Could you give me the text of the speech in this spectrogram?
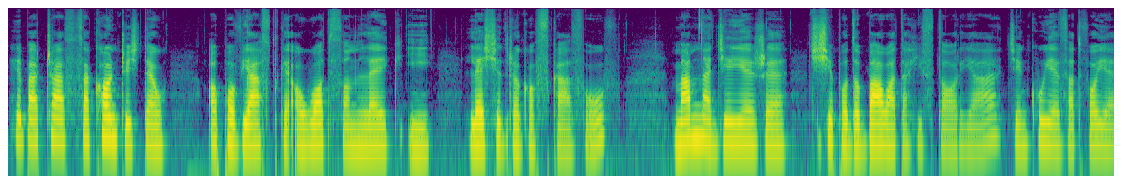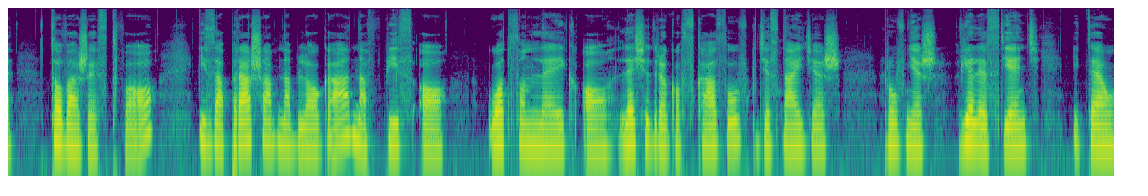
chyba czas zakończyć tę opowiastkę o Watson Lake i lesie drogowskazów. Mam nadzieję, że Ci się podobała ta historia. Dziękuję za Twoje towarzystwo i zapraszam na bloga na wpis o Watson Lake, o lesie drogowskazów, gdzie znajdziesz również wiele zdjęć i tę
